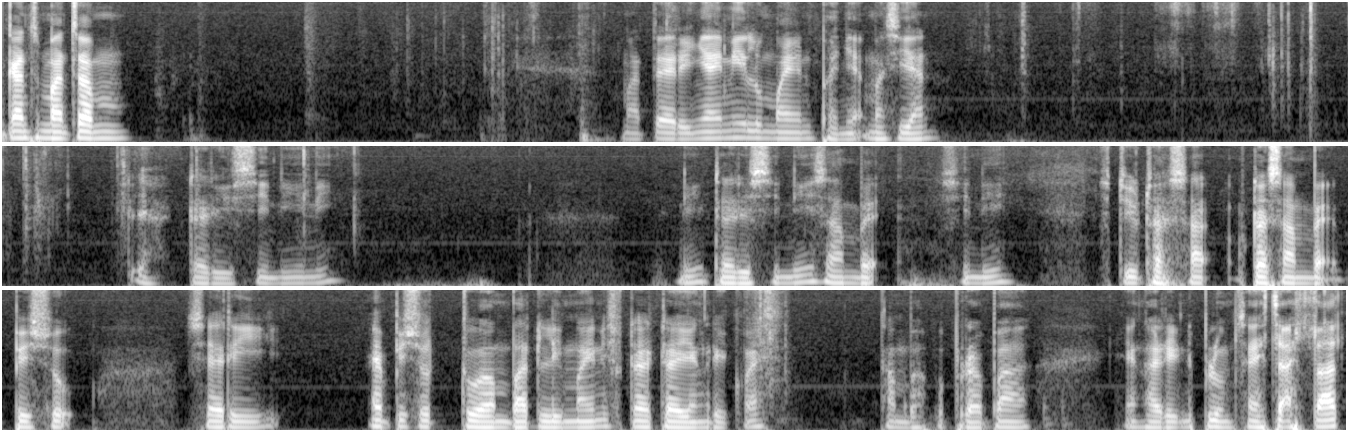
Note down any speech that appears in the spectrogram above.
Kan semacam materinya ini lumayan banyak masian ya dari sini ini. Ini dari sini sampai sini. Jadi udah udah sampai besok seri episode 245 ini sudah ada yang request. Tambah beberapa yang hari ini belum saya catat.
